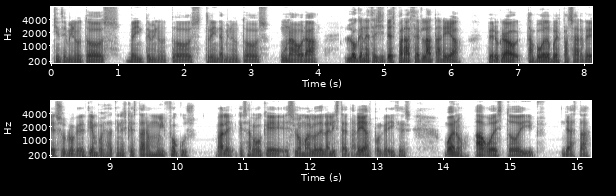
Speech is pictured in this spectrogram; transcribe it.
15 minutos, 20 minutos, 30 minutos, una hora, lo que necesites para hacer la tarea. Pero claro, tampoco te puedes pasar de esos bloques de tiempo. O sea, tienes que estar muy focus, ¿vale? Que es algo que es lo malo de la lista de tareas. Porque dices, bueno, hago esto y ya está.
